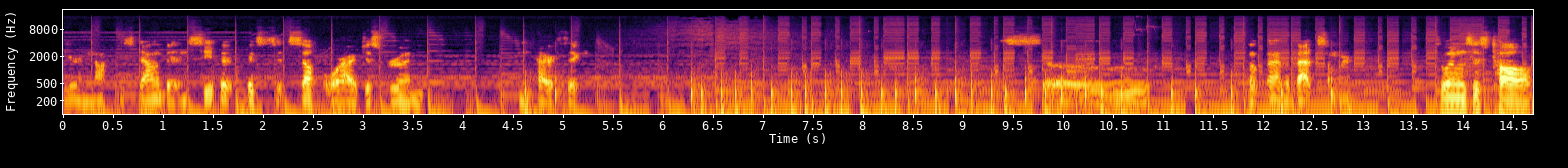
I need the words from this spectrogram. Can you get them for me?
here and knock this down a bit and see if it fixes itself or I just ruined the entire thing. So... Oh, I have a bat somewhere. So when it was this tall,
